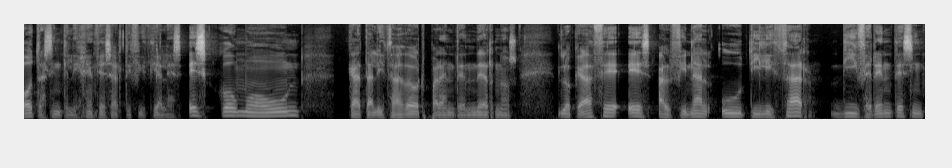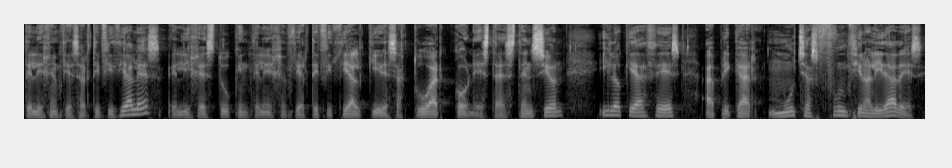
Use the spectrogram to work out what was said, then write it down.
otras inteligencias artificiales. Es como un catalizador para entendernos. Lo que hace es al final utilizar diferentes inteligencias artificiales, eliges tú qué inteligencia artificial quieres actuar con esta extensión y lo que hace es aplicar muchas funcionalidades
